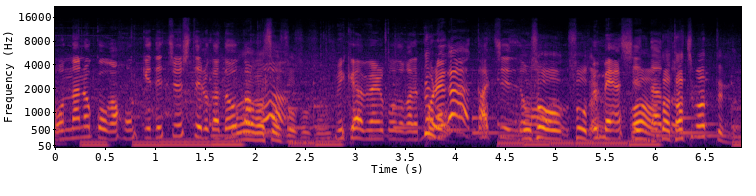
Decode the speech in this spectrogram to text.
女の子が本気でチューしてるかどうかも見極めることがでこれがガチのそうそうだよ。梅足だとあだから立ち回ってんだ。よ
